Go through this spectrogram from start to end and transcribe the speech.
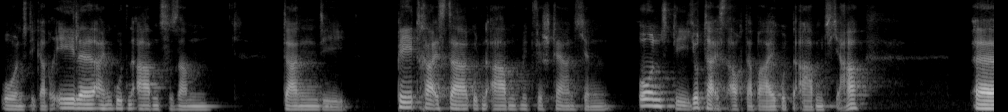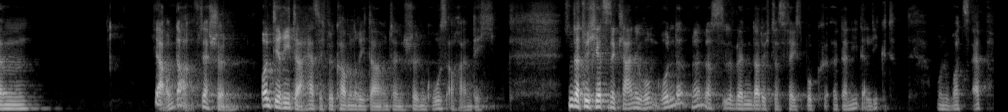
und die Gabriele, einen guten Abend zusammen. Dann die Petra ist da, guten Abend mit vier Sternchen. Und die Jutta ist auch dabei, guten Abend, ja. Ähm, ja, und da, sehr schön. Und die Rita, herzlich willkommen, Rita, und einen schönen Gruß auch an dich. Das sind natürlich jetzt eine kleine Runde, ne, dass, wenn dadurch das Facebook äh, da niederliegt und WhatsApp,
